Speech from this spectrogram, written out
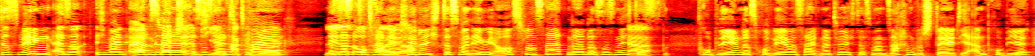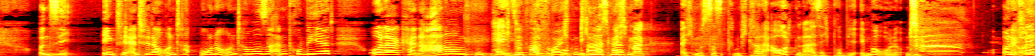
Deswegen, also, ich meine, erstmal Legend ist es hier in halt total, Hackeburg. Layla das ist total natürlich, dass man irgendwie Ausfluss hat, ne? Das ist nicht Ja. das Problem. Das Problem ist halt natürlich, dass man Sachen bestellt, die anprobiert und sie irgendwie entweder unter, ohne Unterhose anprobiert oder, keine Ahnung, Hey, ich, super feuchten ich Tag muss mich mal, ich muss das mich gerade outen, also ich probiere immer ohne Unter. Und, und,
